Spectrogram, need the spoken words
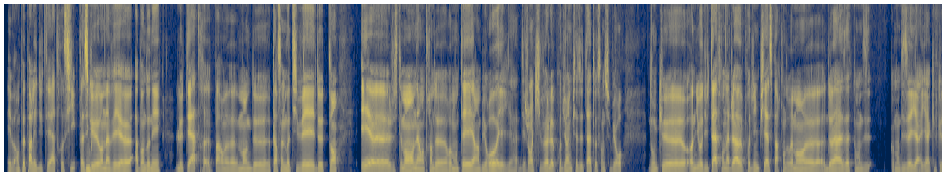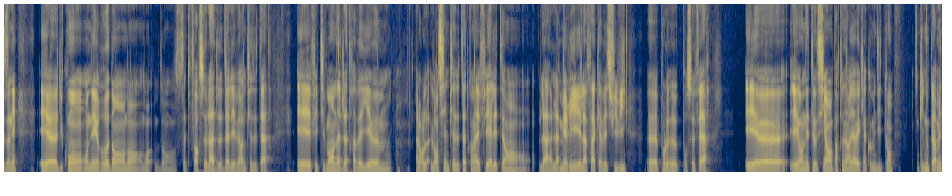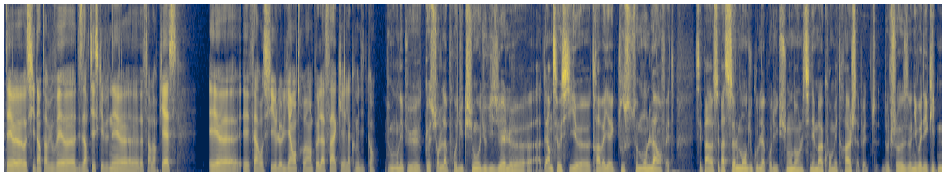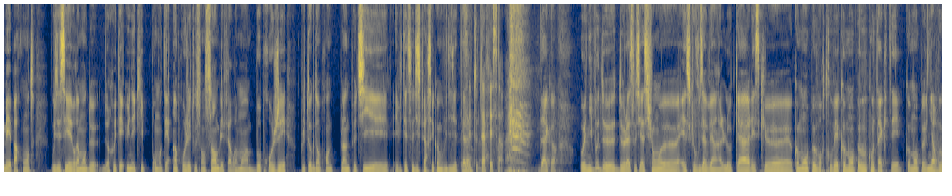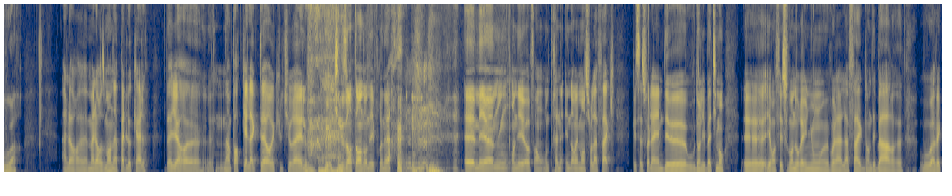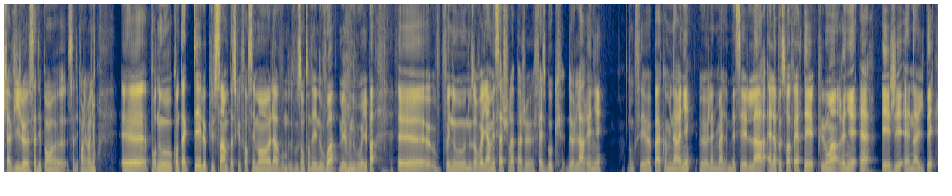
Eh ben, on peut parler du théâtre aussi, parce Mhm. qu'on avait euh, abandonné le théâtre par euh, manque de personnes motivées et de temps. Et euh, justement, on est en train de remonter un bureau et il y a des gens qui veulent produire une pièce de théâtre au sein de ce bureau. Donc, euh, au niveau du théâtre, on a déjà euh, produit une pièce, par contre, vraiment euh, de A à Z, comme on, dis- comme on disait il y, a, il y a quelques années. Et euh, du coup, on, on est re dans, dans, dans- dans cette force-là d'aller vers une pièce de théâtre. Et effectivement, on a déjà travaillé. euh, alors, l'ancienne pièce de théâtre qu'on avait fait, elle était en. La, mairie et la fac avaient suivi euh, pour, le, pour ce faire. Et, euh, et on était aussi en partenariat avec la Comédie de Caen, qui nous permettait aussi d'interviewer des artistes qui venaient faire leurs pièces et, et faire aussi le lien entre un peu la fac et la Comédie de Caen. On n'est plus que sur de la production audiovisuelle. à terme, c'est aussi travailler avec tout ce monde-là, en fait. C'est pas, c'est pas seulement du coup de la production dans le cinéma, court métrage, ça peut être d'autres choses au niveau des clips, mais par contre, vous essayez vraiment de, de recruter une équipe pour monter un projet tous ensemble et faire vraiment un beau projet plutôt que d'en prendre plein de petits et éviter de se disperser comme vous le disiez tout à l'heure. C'est tout à fait ça. D'accord. Au niveau de, de l'association, euh, est-ce que vous avez un local? Est-ce que comment on peut vous retrouver? Comment on peut vous contacter? Comment on peut venir vous voir? Alors, euh, malheureusement, on n'a pas de local. D'ailleurs, euh, n'importe quel acteur culturel ou qui nous entende, on est preneur. Euh, mais euh, on, est, enfin, on traîne énormément sur la fac, que ce soit la MDE ou dans les bâtiments. Et on fait souvent nos réunions, voilà, à la fac, dans des bars ou avec la ville, ça dépend, ça dépend des réunions. Pour nous contacter, le plus simple, parce que forcément, là, vous, vous entendez nos voix, mais vous ne vous voyez pas, vous pouvez nous, nous envoyer un message sur la page Facebook de l'araignée. Donc, c'est euh, pas comme une araignée, euh, l'animal, mais c'est l'art, L apostrophe RT, plus loin, araignée, R, E, G, N, A, I, T.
